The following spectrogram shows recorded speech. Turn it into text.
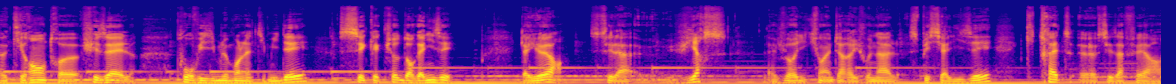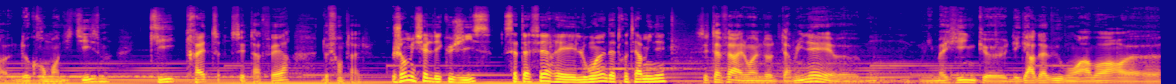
euh, qui rentrent chez elle pour visiblement l'intimider, c'est quelque chose d'organisé. D'ailleurs, c'est la VIRS, la juridiction interrégionale spécialisée, qui traite euh, ces affaires de grand banditisme, qui traite cette affaire de chantage. Jean-Michel Descugis, cette affaire est loin d'être terminée? Cette affaire est loin d'être terminée. Euh, imagine que des gardes à vue vont avoir euh,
